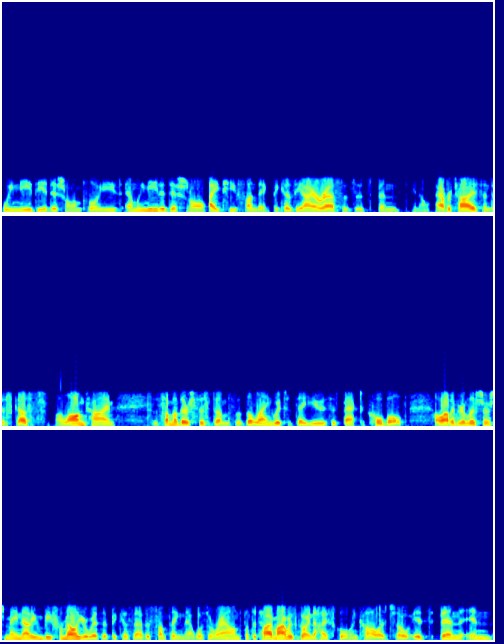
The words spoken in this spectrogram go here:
We need the additional employees and we need additional IT funding because the IRS it's, it's been, you know, advertised and discussed a long time some of their systems, the language that they use is back to COBOL. A lot of your listeners may not even be familiar with it because that is something that was around at the time I was going to high school and college. So it's been in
